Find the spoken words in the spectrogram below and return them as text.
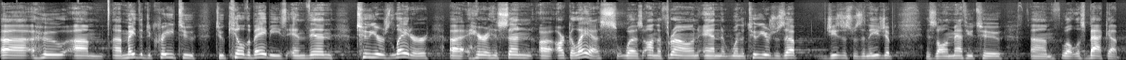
uh, who um, uh, made the decree to, to kill the babies. And then two years later, uh, Herod, his son uh, Archelaus, was on the throne. And when the two years was up, Jesus was in Egypt. This is all in Matthew 2. Um, well, let's back up.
